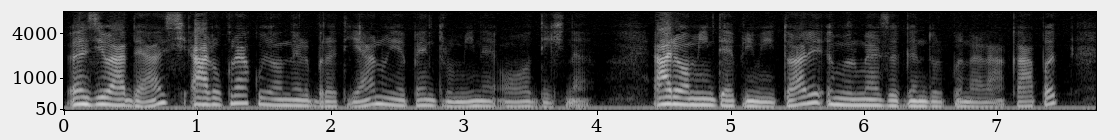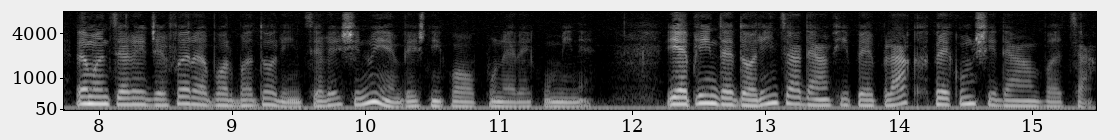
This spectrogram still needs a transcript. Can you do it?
În ziua de azi, a lucra cu Ionel Brătianu e pentru mine o odihnă. Are o minte primitoare, îmi urmează gândul până la capăt, îmi înțelege fără vorbă dorințele și nu e în veșnic o opunere cu mine. E plin de dorința de a fi pe plac, precum și de a învăța.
